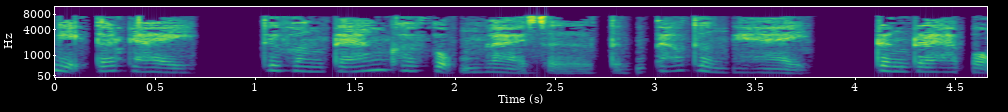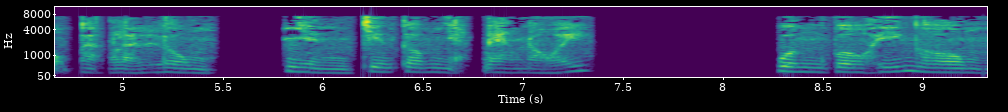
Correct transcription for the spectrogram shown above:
Nghĩ tới đây, Tư Văn Tráng khôi phục lại sự tỉnh táo thường ngày, trân ra bộ mặt lạnh lùng, nhìn chiên tôm nhạc đang nói. Quân vô hí ngôn,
